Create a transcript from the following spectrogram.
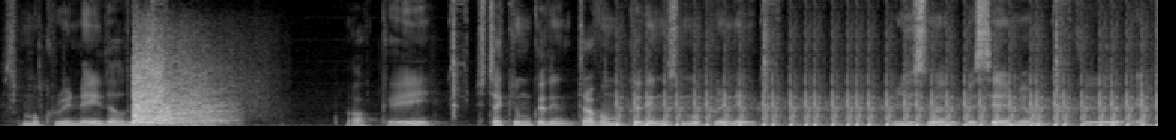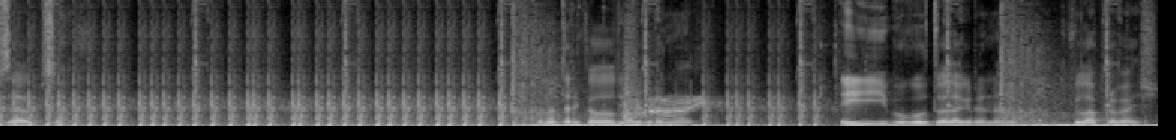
Smoke grenade ali. Ok. Isto aqui um bocadinho. Trava um bocadinho o smoke grenade. Mas isso não é do PC, é mesmo porque é pesado, pessoal. Vou matar aquele ali com a granada. Ih, bugou toda a granada. Aquilo lá para baixo.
